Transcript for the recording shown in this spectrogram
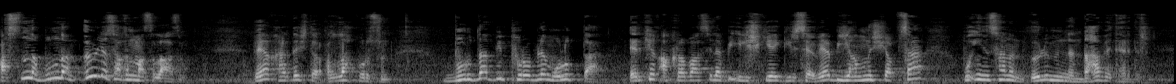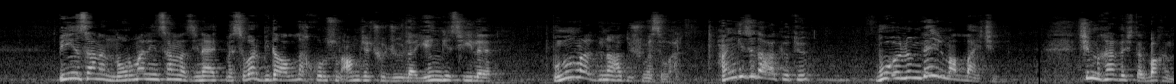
aslında bundan öyle sakınması lazım. Veya kardeşler Allah korusun burada bir problem olup da erkek akrabasıyla bir ilişkiye girse veya bir yanlış yapsa bu insanın ölümünden daha beterdir. Bir insanın normal insanla zina etmesi var. Bir de Allah korusun amca çocuğuyla, yengesiyle bununla günaha düşmesi var. Hangisi daha kötü? Bu ölüm değil mi Allah için? Şimdi kardeşler bakın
